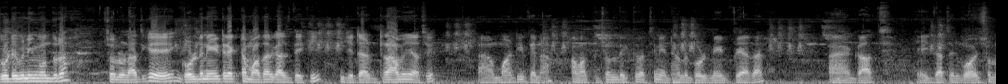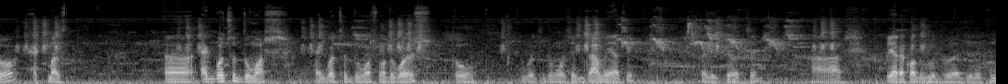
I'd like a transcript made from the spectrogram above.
গুড ইভিনিং বন্ধুরা। চলুন আজকে গোল্ডেন এইটের একটা মাদার গাছ দেখি, যেটা ড্রামে আছে মাটিতে না। আমার পিছনে দেখতে পাচ্ছেন, এটা হলো গোল্ডেন এইট পেয়ারার গাছ। এই গাছের বয়স হলো এক মাস এক বছর দু মাস, এক বছর দু মাস মতো বয়স। তো দু মাস এই গ্রামে আছে, তা দেখতে পাচ্ছেন আর পেয়ারা কতগুলো ধরে আছে দেখুন।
